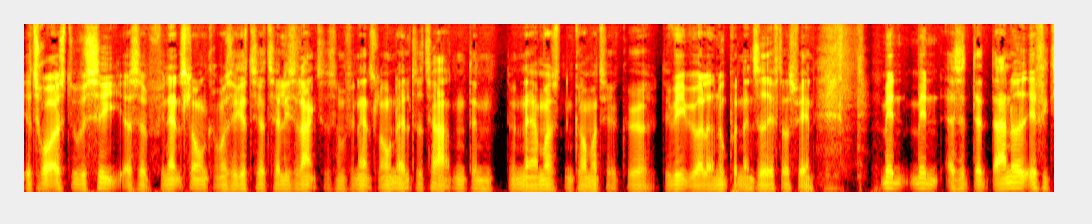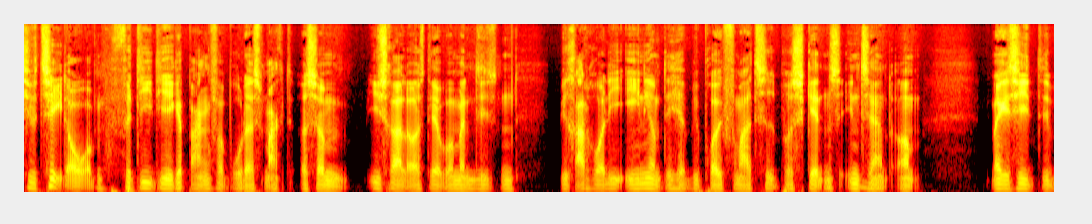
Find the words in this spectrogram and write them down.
Jeg tror også, du vil se, altså finansloven kommer sikkert til at tage lige så lang tid, som finansloven altid tager den. Den, den nærmest den kommer til at køre. Det ved vi jo allerede nu på den anden side af efterårsferien. Men, men altså, der, der er noget effektivitet over dem, fordi de ikke er bange for at bruge deres magt. Og som Israel også der, hvor man ligesom, vi er ret hurtigt enige om det her. Vi bruger ikke for meget tid på at skændes internt om, man kan sige, det,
